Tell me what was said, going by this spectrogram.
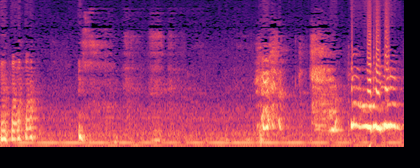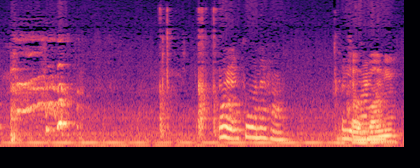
Can't hold it? Wait, I'm pulling it home. Are you?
